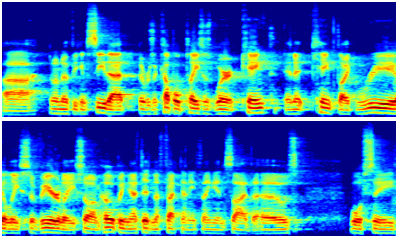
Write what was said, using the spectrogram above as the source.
uh, I don't know if you can see that, there was a couple places where it kinked, and it kinked like really severely, so I'm hoping that didn't affect anything inside the hose. We'll see.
